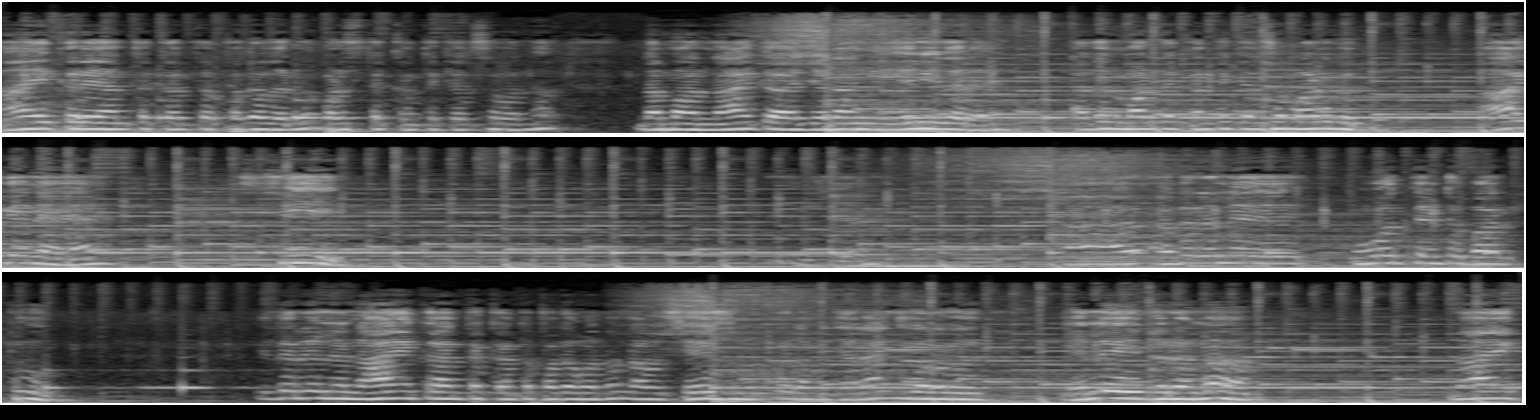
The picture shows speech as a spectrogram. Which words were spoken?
ನಾಯಕರೇ ಅಂತಕ್ಕಂಥ ಪದವನ್ನು ಬಳಸ್ತಕ್ಕಂಥ ಕೆಲಸವನ್ನು ನಮ್ಮ ನಾಯಕ ಜನಾಂಗ ಏನಿದ್ದಾರೆ ಅದನ್ನು ಮಾಡ್ತಕ್ಕಂಥ ಕೆಲಸ ಮಾಡಬೇಕು. ಹಾಗೇನೆ ಸಿ ಅದರಲ್ಲಿ ಮೂವತ್ತೆಂಟು ಬಾರ್ ಟು, ಇದರಲ್ಲಿ ನಾಯಕ ಅಂತಕ್ಕಂಥ ಪದವನ್ನು ನಾವು ಸೇರಿಸಬೇಕು ನಮ್ಮ ಜನಾಂಗದವರು ಎಲ್ಲೇ ಇದ್ರೂ ನಾಯಕ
